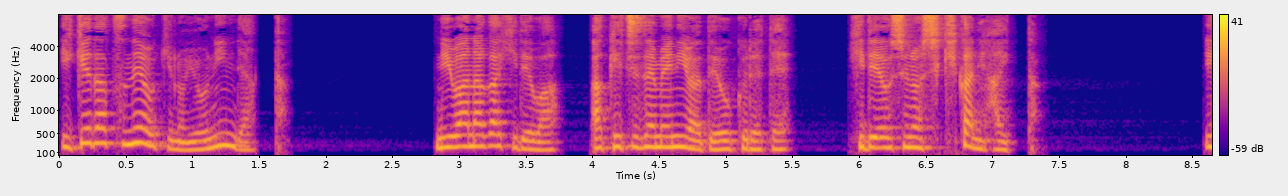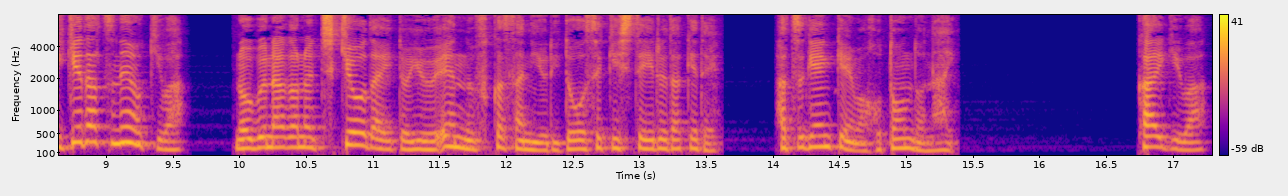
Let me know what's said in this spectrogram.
池田恒興の4人であった。丹羽長秀は明智攻めには出遅れて、秀吉の指揮下に入った。池田恒興は、信長の地兄弟という縁の深さにより同席しているだけで、発言権はほとんどない。会議は、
